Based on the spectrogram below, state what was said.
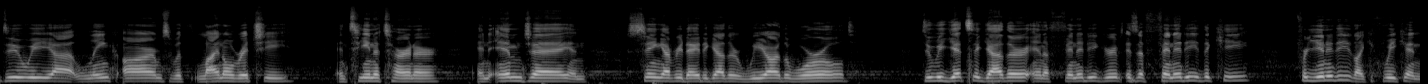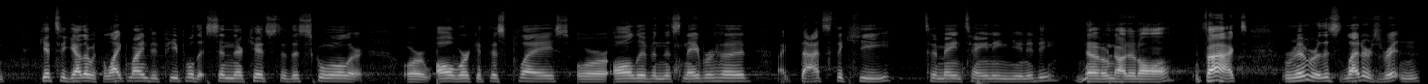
Do we uh, link arms with Lionel Richie and Tina Turner and MJ and sing every day together, We Are the World? Do we get together in affinity groups? Is affinity the key for unity? Like if we can get together with like minded people that send their kids to this school or, or all work at this place or all live in this neighborhood, like that's the key to maintaining unity? No, not at all. In fact, remember, this letter is written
